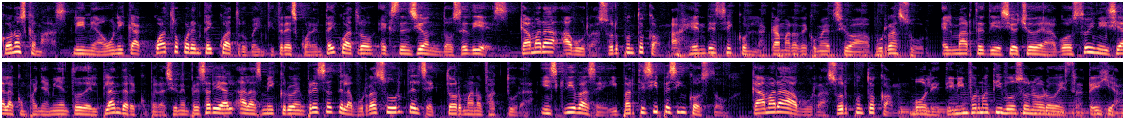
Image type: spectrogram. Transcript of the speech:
Conozca más. Línea única 444 2340 extensión 1210, cámaraaburrasur.com. Agéndese con la Cámara de Comercio a Aburrasur. El martes 18 de agosto inicia el acompañamiento del Plan de Recuperación Empresarial a las microempresas de la Aburrasur del sector manufactura. Inscríbase y participe sin costo. cámaraaburrasur.com. Boletín informativo sonoro Estrategia.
